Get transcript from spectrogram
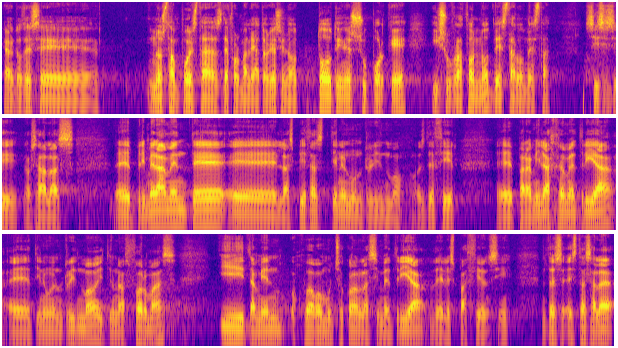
Claro, entonces eh, no están puestas de forma aleatoria, sino todo tiene su porqué y su razón ¿no? de estar donde está. Sí, sí, sí. O sea, las, eh, primeramente, eh, las piezas tienen un ritmo, es decir, eh, para mí la geometría eh, tiene un ritmo y tiene unas formas y también juego mucho con la simetría del espacio en sí. Entonces, esta sala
